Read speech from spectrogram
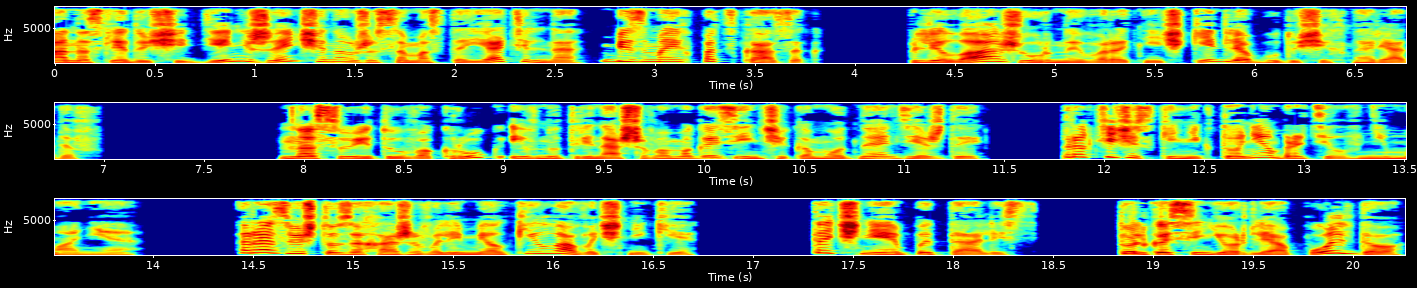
А на следующий день женщина уже самостоятельно, без моих подсказок, плела ажурные воротнички для будущих нарядов. На суету вокруг и внутри нашего магазинчика модной одежды практически никто не обратил внимания. Разве что захаживали мелкие лавочники. Точнее, пытались. Только сеньор Леопольдо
